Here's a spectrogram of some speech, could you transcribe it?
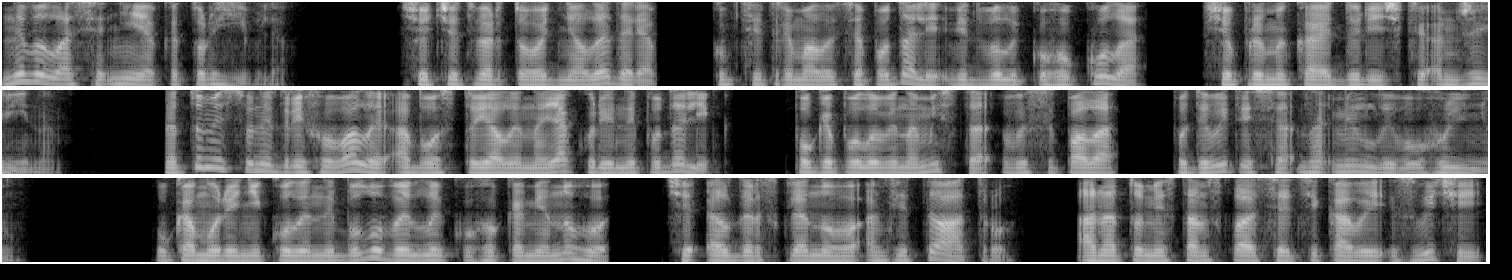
не велася ніяка торгівля. Щочетвертого дня ледаря купці трималися подалі від великого кола, що примикає до річки Анжевіна. Натомість вони дрейфували або стояли на якорі неподалік, поки половина міста висипала подивитися на мінливу гульню. У каморі ніколи не було великого кам'яного чи елдерскляного амфітеатру, а натомість там склався цікавий звичай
